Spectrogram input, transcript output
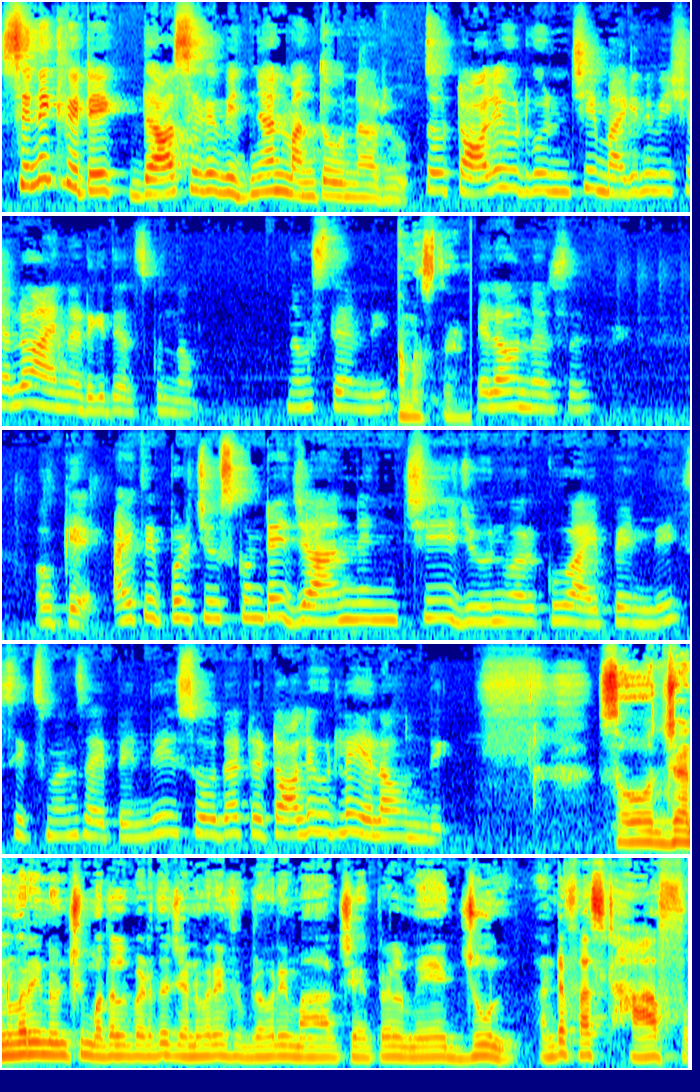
సినీ క్రిటిక్ దాసిరి విజ్ఞాన్ మనతో ఉన్నారు. సో టాలీవుడ్ గురించి మరిన్ని విషయాలు ఆయన అడిగి తెలుసుకుందాం. నమస్తే అండి. నమస్తే ఎలా ఉన్నారు సార్? ఓకే. అయితే ఇప్పుడు చూసుకుంటే జాన్ నుంచి జూన్ వరకు అయిపోయింది. సిక్స్ మంత్స్ అయిపోయింది. సో దట్ టాలీవుడ్లో ఎలా ఉంది? సో జనవరి నుంచి మొదలు పెడితే జనవరి ఫిబ్రవరి మార్చ్ ఏప్రిల్ మే జూన్ అంటే ఫస్ట్ హాఫ్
